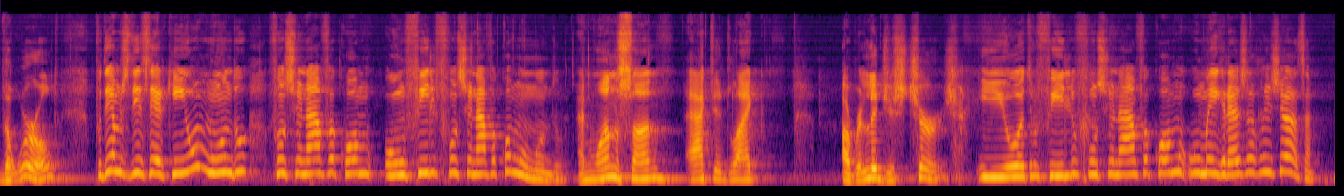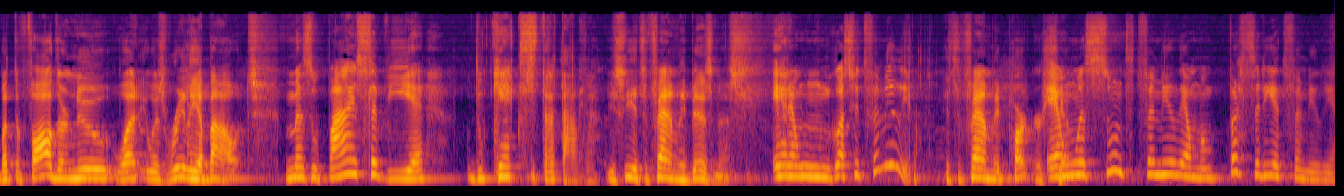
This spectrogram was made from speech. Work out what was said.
the world, Podemos dizer que um mundo funcionava como um filho funcionava como um mundo and one son acted like a religious church. e outro filho funcionava como uma igreja religiosa. But the father knew what it was really about. Mas o pai sabia do que é que se tratava. You see, it's a family business. Era um negócio de família. It's a family partnership. É um assunto de família, é uma parceria de família.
